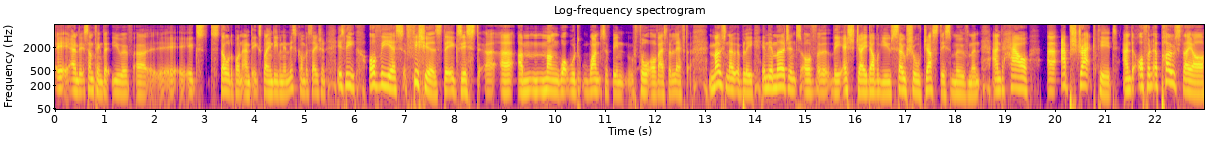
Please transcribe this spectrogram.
and it's something that you have uh, extolled upon and explained even in this conversation, is the obvious fissures that exist uh, uh, among what would once have been thought of as the left. Most notably, in the emergence of uh, the SJW social justice movement and how uh, abstracted and often opposed they are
